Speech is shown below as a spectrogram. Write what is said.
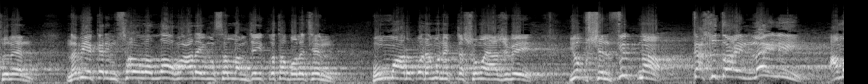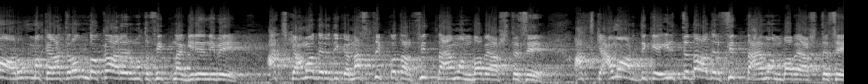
শুনেন, নবী করিম সাল্লাহ আলাই মুসাল্লাম যেই কথা বলেছেন হুম্মার উপর এমন একটা সময় আসবে ইউকশিল ফিতনা কাকিতাই লাইলি আমার উম্মাকে রাতের অন্ধকারের মতো ফিতনা গিরে নিবে। আজকে আমাদের দিকে নাস্তিকতার ফিতনা এমন ভাবে আসতেছে। আজকে আমার দিকে ইর্তেদাদের ফিতনা এমন ভাবে আসতেছে।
